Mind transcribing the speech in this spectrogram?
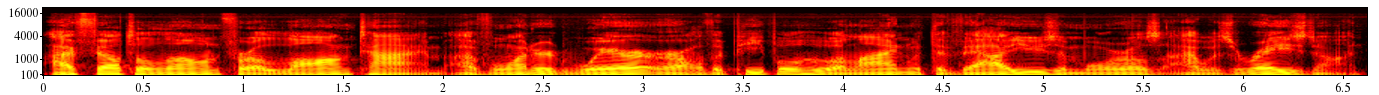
I felt alone for a long time. I've wondered where are all the people who align with the values and morals I was raised on?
